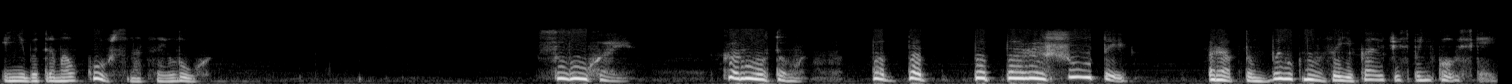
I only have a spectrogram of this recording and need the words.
і ніби тримав курс на цей луг. Слухай, кротов, па-па-па-парашути, раптом вигукнув, заїкаючись Пеньковський.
